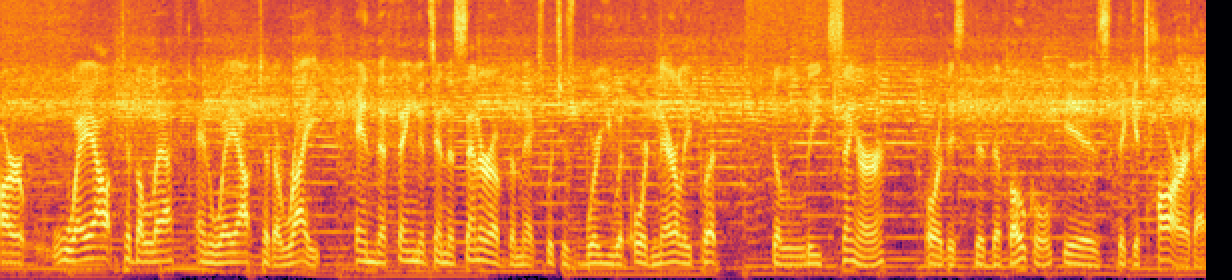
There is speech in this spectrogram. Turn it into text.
are way out to the left and way out to the right, and the thing that's in the center of the mix, which is where you would ordinarily put the lead singer or this the, the vocal, is the guitar. That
